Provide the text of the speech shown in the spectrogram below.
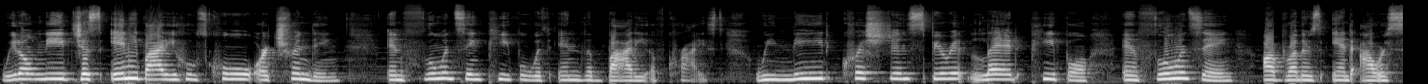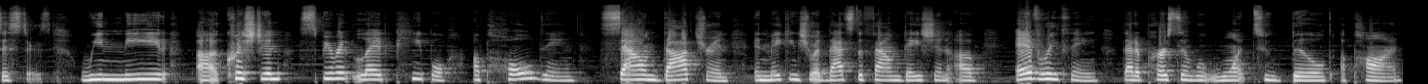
We don't need just anybody who's cool or trending influencing people within the body of Christ. We need Christian spirit led people influencing our brothers and our sisters. We need uh, Christian spirit led people upholding sound doctrine and making sure that's the foundation of everything that a person would want to build upon.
